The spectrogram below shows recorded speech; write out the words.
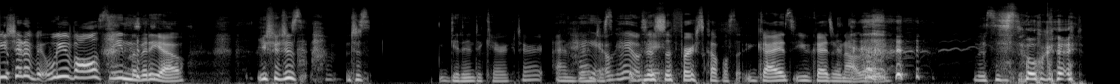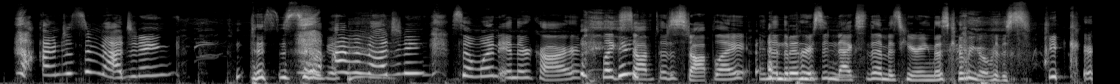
you should have. We've all seen the video. You should just, just get into character and then just, okay, just the first couple. sen- Guys, you guys are not ready. this is so good. I'm just imagining. This is so good. I'm imagining someone in their car like stopped at a stoplight, and then And the then- person next to them is hearing this coming over the speaker.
